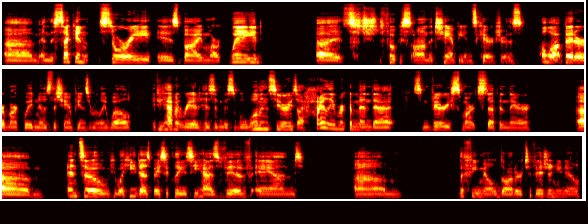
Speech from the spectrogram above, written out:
Um, and the second story is by Mark Waid. Uh, it's focused on the champions characters. A lot better. Mark Waid knows the champions really well. If you haven't read his Invisible Woman series, I highly recommend that. Some very smart stuff in there. Um, and so what he does basically is he has Viv and um, the female daughter to Vision, you know,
